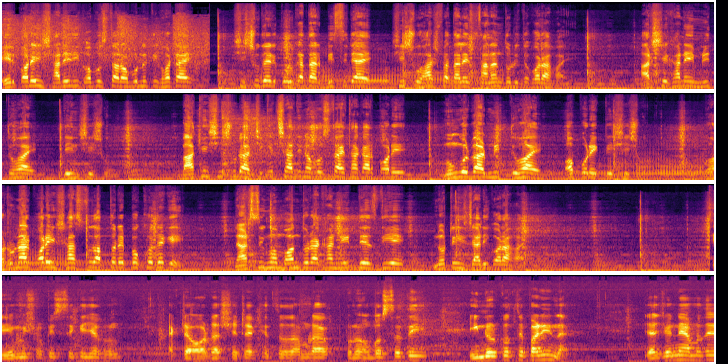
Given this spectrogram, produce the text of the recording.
এরপরেই শারীরিক অবস্থার অবনতি ঘটায়। শিশুদের কলকাতার বিসিডায় শিশু হাসপাতালে স্থানান্তরিত করা হয়। আর সেখানেই মৃত্যু হয় তিন শিশু। বাকি শিশুরা চিকিৎসাধীন অবস্থায় থাকার পরে মঙ্গলবার মৃত্যু হয় অপর একটি শিশু ঘটনার পরেই স্বাস্থ্য দপ্তরের পক্ষ থেকে নার্সিংহোম বন্ধ রাখার নির্দেশ দিয়ে নোটিশ জারি করা হয়। সিএমএস অফিস থেকে যখন একটা অর্ডার সেটাকে তো আমরা কোনো অবস্থাতেই ইগনোর করতে পারি না। যার জন্য আমাদের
